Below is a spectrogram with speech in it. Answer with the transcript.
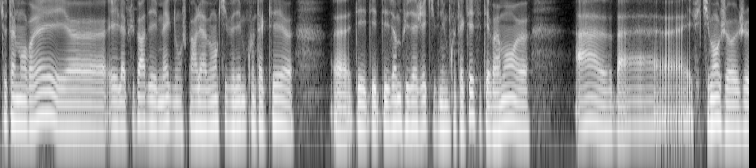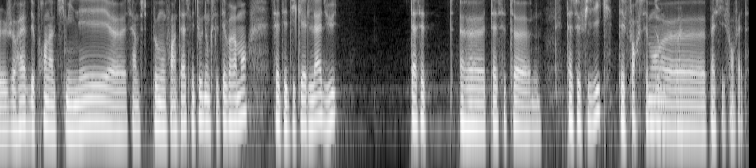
totalement vrai. Et, euh, et, la plupart des mecs dont je parlais avant qui venaient me contacter, euh, des, des, des, hommes plus âgés qui venaient me contacter, c'était vraiment ah bah effectivement je, je, je, rêve de prendre un petit minet, c'est un petit peu mon fantasme et tout. Donc c'était vraiment cette étiquette là du t'as cette t'as cette t'as ce physique, t'es forcément Donc, ouais. passif en fait.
